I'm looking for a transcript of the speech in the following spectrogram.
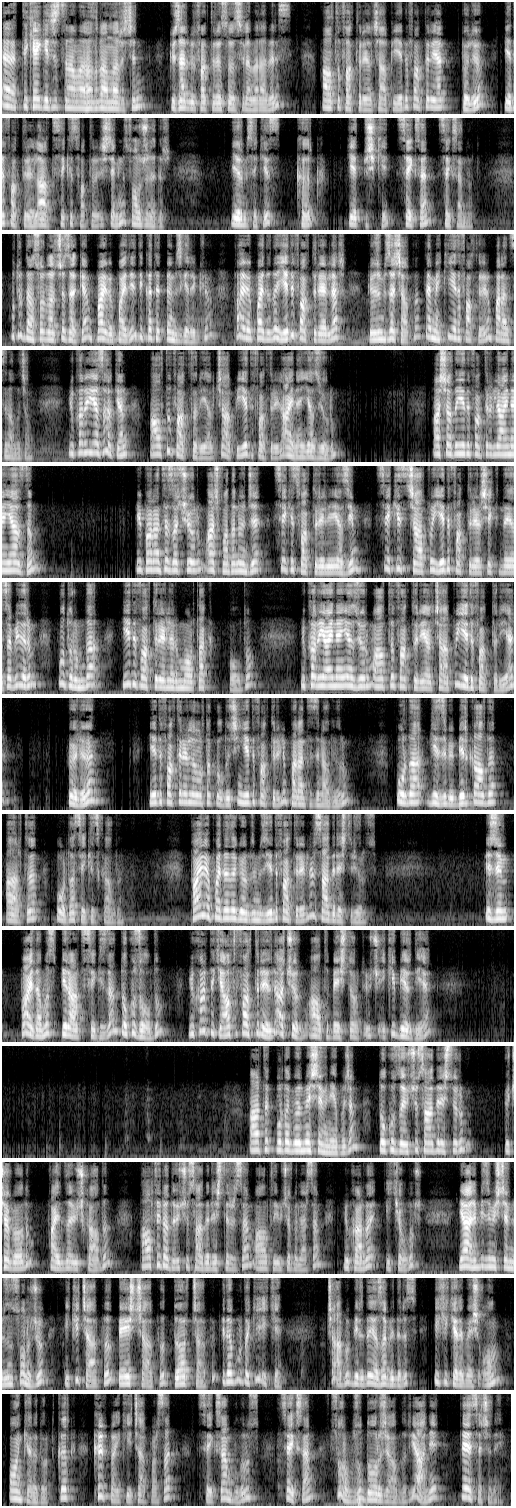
Evet, dikey geçiş sınavına hazırlananlar için güzel bir faktöriyel sorusuyla beraberiz. 6 faktöriyel çarpı 7 faktöriyel bölü 7 faktöriyel artı 8 faktöriyel işleminin sonucu nedir? 28, 40, 72, 80, 84. Bu türden soruları çözerken pay ve paydaya dikkat etmemiz gerekiyor. Pay ve payda da 7 faktöriyeller gözümüze çarptı. Demek ki 7 faktöriyelin parantezini alacağım. Yukarıyı yazarken 6 faktöriyel çarpı 7 faktöriyel aynen yazıyorum. Aşağıda 7 faktöriyel aynen yazdım. Bir parantez açıyorum. Açmadan önce 8 faktöriyeli yazayım. 8 çarpı 7 faktöriyel şeklinde yazabilirim. Bu durumda 7 faktöriyellerim ortak oldu. Yukarıya aynen yazıyorum. 6 faktöriyel çarpı 7 faktöriyel bölü 7 faktöriyeller ortak olduğu için 7 faktöriyelin parantezini alıyorum. Burada gizli bir 1 kaldı. Artı burada 8 kaldı. Pay ve paydada gördüğümüz 7 faktöriyelleri sadeleştiriyoruz. Bizim paydamız 1 artı 8'den 9 oldu. Yukarıdaki 6 faktöriyeli de açıyorum. 6, 5, 4, 3, 2, 1 diye. Artık burada bölme işlemini yapacağım. 9 ile 3'ü sadeleştiriyorum. 3'e böldüm. Payda 3 kaldı. 6 ile de 3'ü sadeleştirirsem 6'yı 3'e bölersem yukarıda 2 olur. Yani bizim işlemimizin sonucu 2 çarpı 5 çarpı 4 çarpı bir de buradaki 2 çarpı 1'i de yazabiliriz. 2 kere 5 10 10 kere 4 40 40 ile 2'yi çarparsak 80 buluruz. 80 sorumuzun doğru cevabıdır. Yani D seçeneği.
